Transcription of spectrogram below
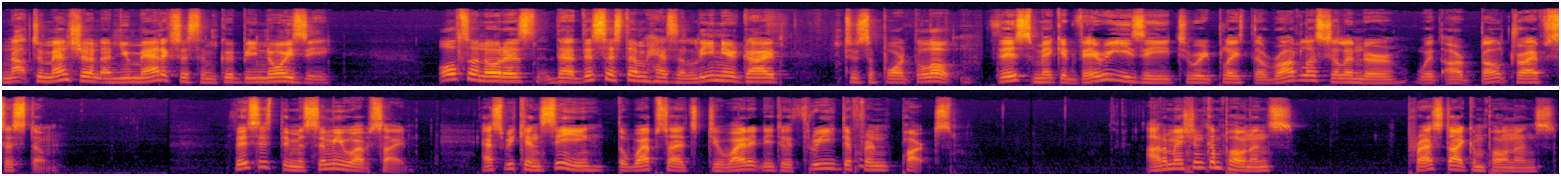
Not to mention a pneumatic system could be noisy. Also notice that this system has a linear guide to support the load. This make it very easy to replace the rodless cylinder with our belt drive system. This is the Misumi website. As we can see, the website is divided into three different parts. Automation components, press die components,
